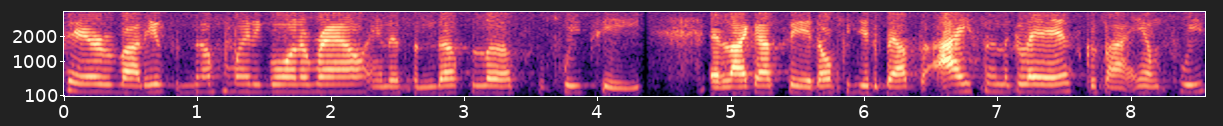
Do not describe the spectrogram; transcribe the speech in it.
tell everybody, it's enough money going around and it's enough love for sweet tea. And like I said, don't forget about the ice in the glass because I am sweet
